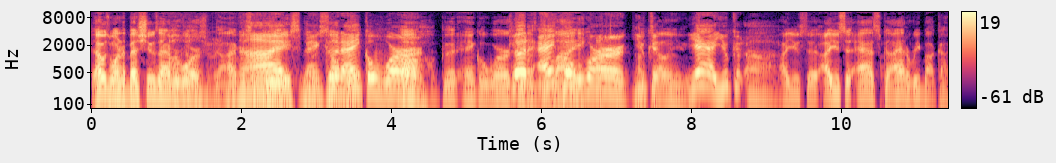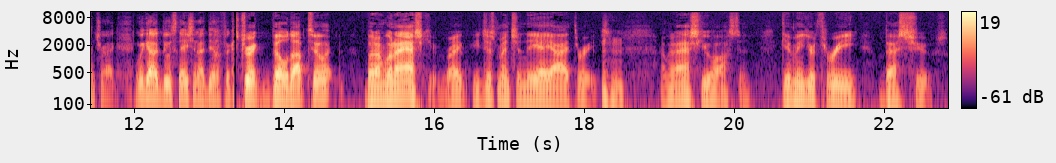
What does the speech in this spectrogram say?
That was one of the best shoes I ever wore. The Iverson nice threes. Man, were so good, ankle work, Oh, good ankle work. good ankle light. work. You I'm could, telling you. yeah, you could. Uh, I used to I used to ask because I had a Reebok contract. We got to do a station identification. strict build up to it, but I'm going to ask you. Right, you just mentioned the AI 3s i Mhm. I'm going to ask you, Austin. Give me your three best shoes.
